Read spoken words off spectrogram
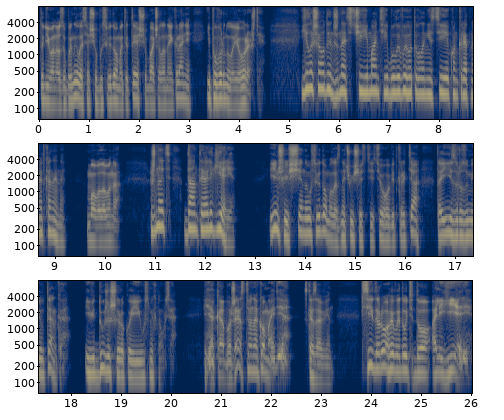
Тоді вона зупинилася, щоб усвідомити те, що бачила на екрані, і повернула його решті. Є лише один жнець, чиї мантії були виготовлені з цієї конкретної тканини. Мовила вона. Жнець Данте Алігєрі. Інші ще не усвідомили значущості цього відкриття, та її зрозумів Тенка, і від дуже широко їй усміхнувся. Яка божественна комедія, сказав він. Всі дороги ведуть до Алігєрі,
